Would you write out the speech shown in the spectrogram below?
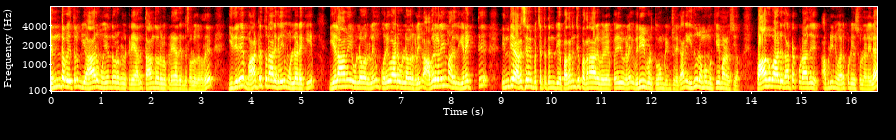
எந்த விதத்திலும் யாரும் உயர்ந்தவர்கள் கிடையாது தாழ்ந்தவர்கள் கிடையாது என்று சொல்கிறது இதிலே மாற்றுத்திறனாளிகளையும் உள்ளடக்கி இயலாமை உள்ளவர்களையும் குறைபாடு உள்ளவர்களையும் அவர்களையும் அதில் இணைத்து இந்திய அரசியலமைப்பு சட்டத்தினுடைய பதினஞ்சு பதினாறு பிரிவுகளை விரிவுபடுத்துவோம் அப்படின்னு சொல்லியிருக்காங்க. இதுவும் ரொம்ப முக்கியமான விஷயம். பாகுபாடு காட்டக்கூடாது அப்படின்னு வரக்கூடிய சூழ்நிலையில்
